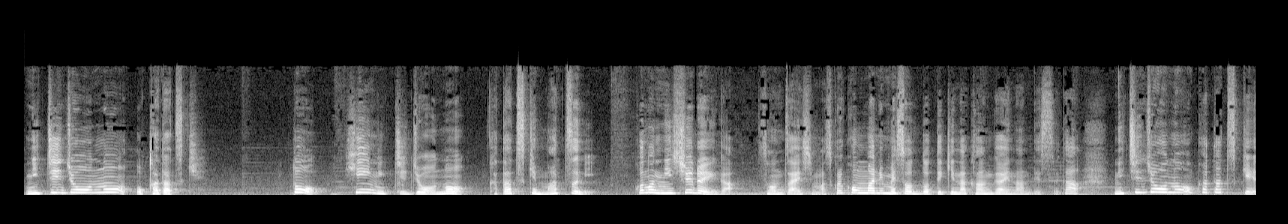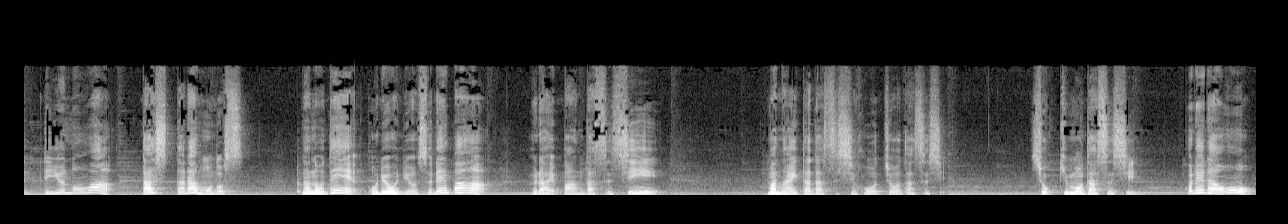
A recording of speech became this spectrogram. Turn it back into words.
日常のお片付けと非日常の片付け祭り。この2種類が存在します。これこんまりメソッド的な考えなんですが日常のお片付けっていうのは出したら戻す。なのでお料理をすればフライパン出すしまな板出すし包丁出すし食器も出すしこれらを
